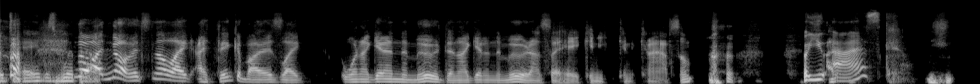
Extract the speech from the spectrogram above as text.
of the day. Just whip No, I, no, it's not like I think about it. It's like when I get in the mood, then I get in the mood. I say, "Hey, can you can can I have some?" Or you I- ask?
